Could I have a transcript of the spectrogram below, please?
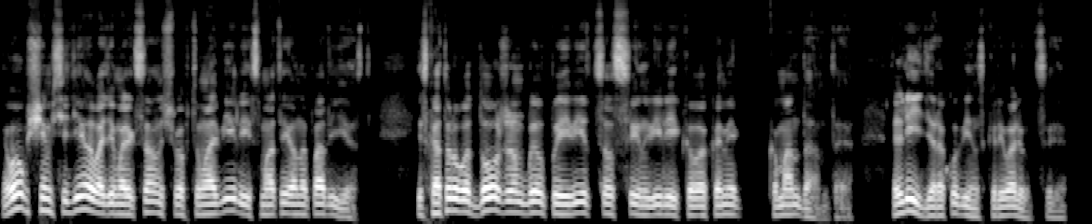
В общем, сидел Вадим Александрович в автомобиле и смотрел на подъезд, из которого должен был появиться сын великого коми команданта, лидера кубинской революции,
